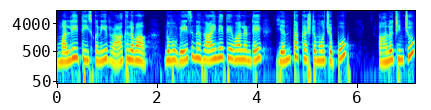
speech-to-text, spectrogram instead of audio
మళ్ళీ తీసుకొని రాగలవా? నువ్వు వేసిన రాయినే తేవాలంటే ఎంత కష్టమో చెప్పు. ఆలోచించు.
